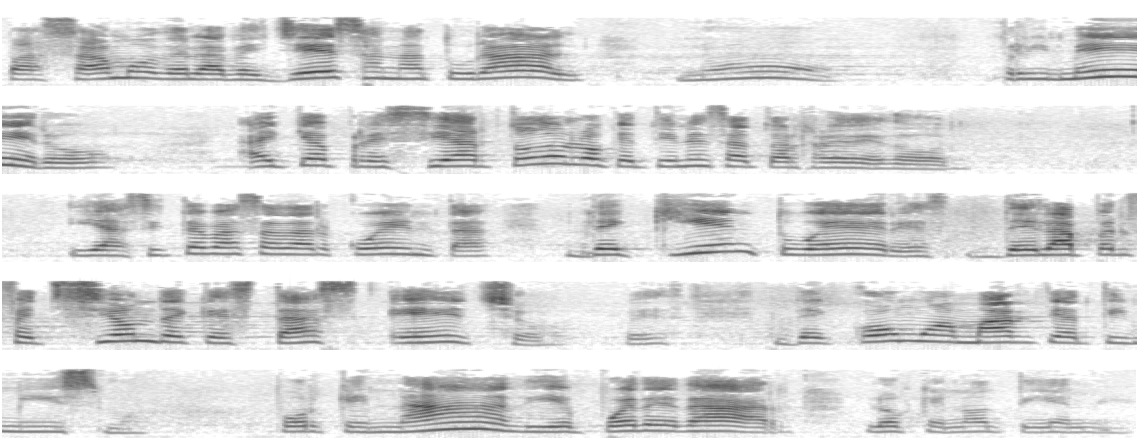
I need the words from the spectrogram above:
pasamos de la belleza natural. No, primero hay que apreciar todo lo que tienes a tu alrededor. Y así te vas a dar cuenta de quién tú eres, de la perfección de que estás hecho, de cómo amarte a ti mismo, porque nadie puede dar lo que no tiene.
